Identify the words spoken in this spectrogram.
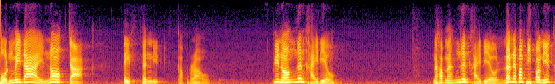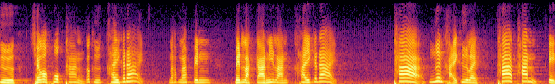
ผลไม่ได้นอกจากติดสนิทกับเรา พี่น้องเงื่อนไขเดียว นะครับนะเงื่อนไขเดียว แล้วในพระคัมภีร์ตอนนี้คือใช้ว่าพวกท่านก็คือใครก็ได้นะครับนะเป็นเป็นหลักการนิรันดร์ใครก็ได้ ถ้าเงื่อนไขคืออะไร ถ้าท่านติด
